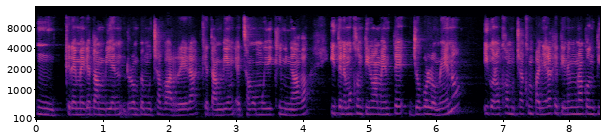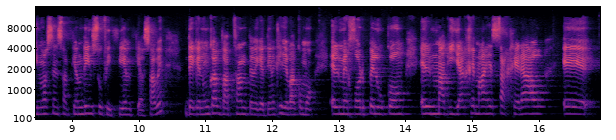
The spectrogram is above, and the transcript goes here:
mm, créeme que también rompe muchas barreras, que también estamos muy discriminadas y tenemos continuamente, yo por lo menos, y conozco a muchas compañeras que tienen una continua sensación de insuficiencia, ¿sabes? De que nunca es bastante, de que tienes que llevar como el mejor pelucón, el maquillaje más exagerado, eh,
